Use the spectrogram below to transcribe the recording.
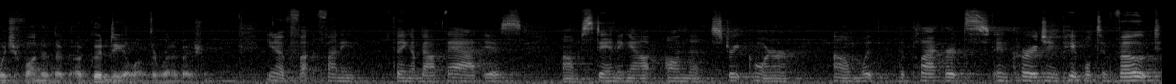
which funded a, a good deal of the renovation. you know, fu- funny thing about that is, um, standing out on the street corner, um, with the placards encouraging people to vote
